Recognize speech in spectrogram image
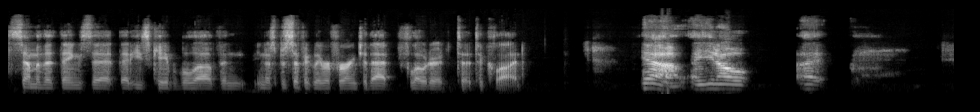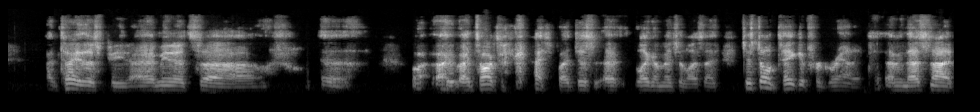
some of the things that, that he's capable of and, you know, specifically referring to that floater to, to Clyde? Yeah. You know, I, I tell you this, Pete, I mean, it's, uh, uh I, I talked to guys, but just uh, like I mentioned last night, just don't take it for granted. I mean, that's not,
